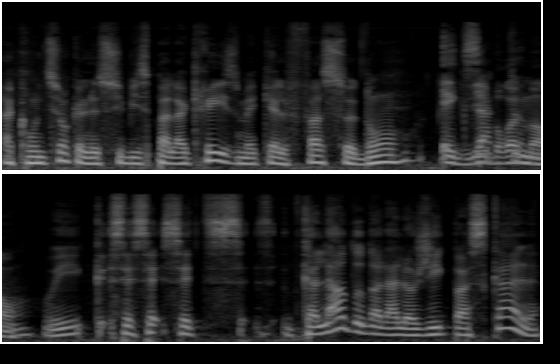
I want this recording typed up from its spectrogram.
À condition qu'elle ne subisse pas la crise, mais qu'elle fasse ce don Exactement, librement. Oui, qu'elle entre dans la logique pascale.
